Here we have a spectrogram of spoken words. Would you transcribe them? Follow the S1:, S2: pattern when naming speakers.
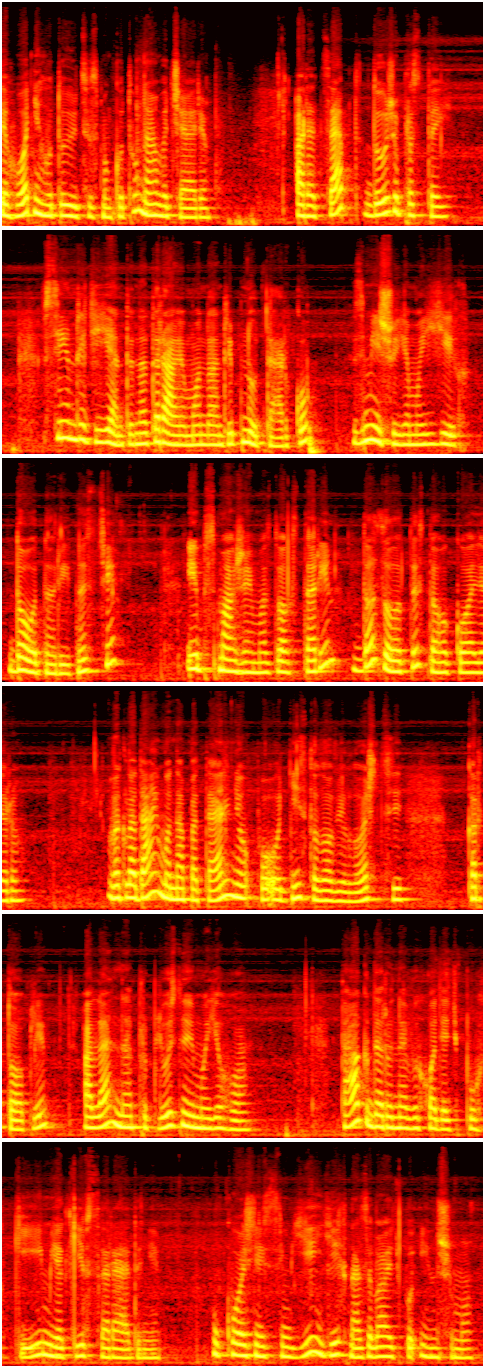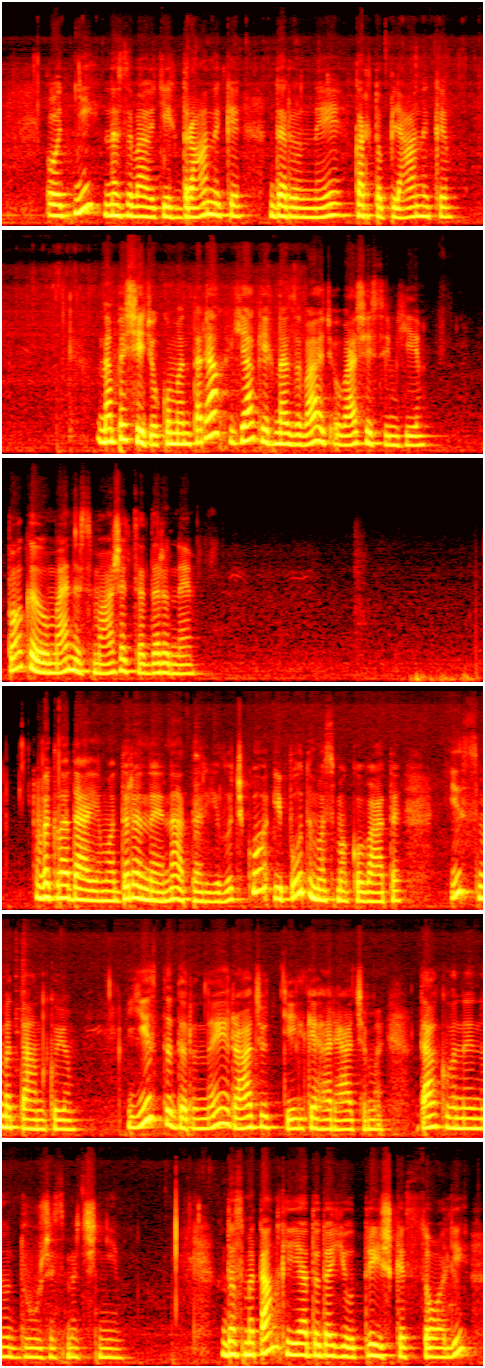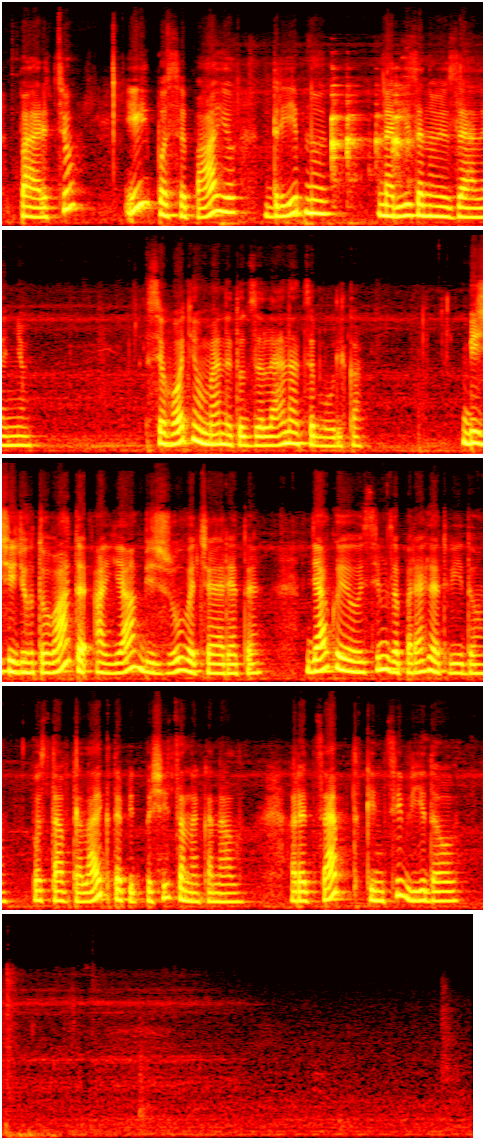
S1: Сьогодні готую цю смакоту на вечерю. А рецепт дуже простий. Всі інгредієнти натираємо на дрібну терку, змішуємо їх до однорідності і обсмажуємо з двох сторін до золотистого кольору. Викладаємо на пательню по одній столовій ложці картоплі, але не приплюснюємо його. Так деруни виходять пухкі, м'які всередині. У кожній сім'ї їх називають по-іншому. Одні називають їх драники, деруни, картопляники. Напишіть у коментарях, як їх називають у вашій сім'ї, поки у мене смажаться деруни. Викладаємо деруни на тарілочку і будемо смакувати із сметанкою. Їсти деруни раджу тільки гарячими, так вони ну дуже смачні. До сметанки я додаю трішки солі, перцю і посипаю дрібною нарізаною зеленню. Сьогодні у мене тут зелена цибулька. Біжіть готувати, а я біжу вечеряти. Дякую усім за перегляд відео. Поставте лайк та підпишіться на канал. Рецепт в кінці відео.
